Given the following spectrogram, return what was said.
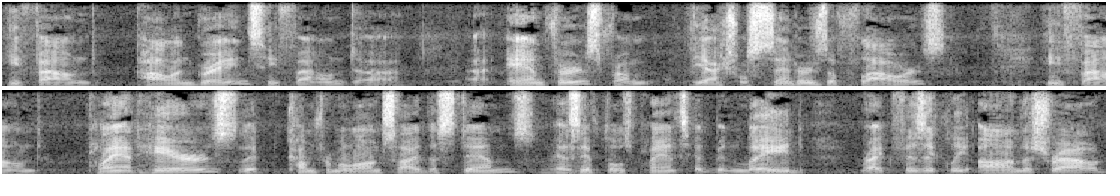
He found pollen grains. He found uh, uh, anthers from the actual centers of flowers. He found plant hairs that come from alongside the stems, -hmm. as if those plants had been laid right physically on the shroud.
